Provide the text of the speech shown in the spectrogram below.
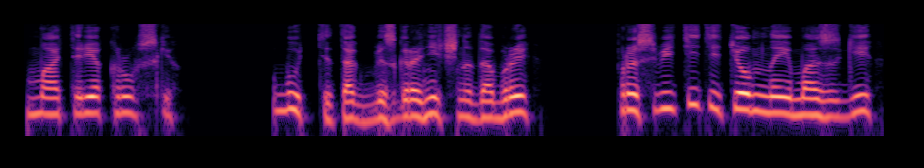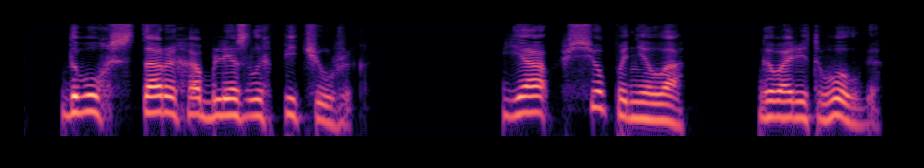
мать рек русских. Будьте так безгранично добры, просветите темные мозги двух старых облезлых пичужек. «Я все поняла», — говорит Волга.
